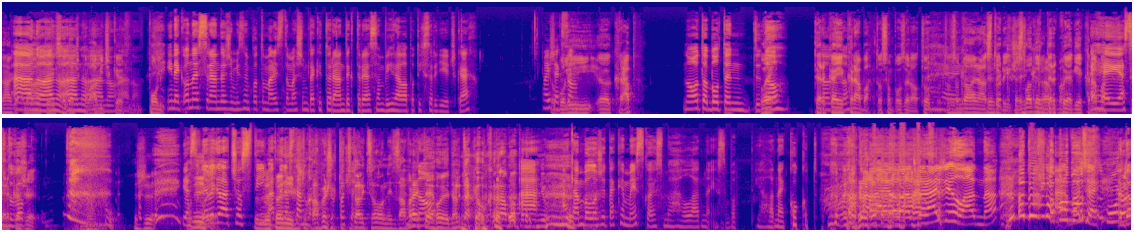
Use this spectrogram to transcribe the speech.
na, áno, na áno, áno, lavičke áno, áno. Poli. Inak ona je sranda, že my sme potom mali s Tomášom takéto rande, ktoré ja som vyhrala po tých srdiečkach. Vieš, to boli som... uh, krab? No, to bol ten... Le... No, Terka no, no. je kraba, to som pozeral, to, to som dal aj na story. Sledujem Terku, jak je kraba. Hej, ja Terka, že že, ja som nevedela, čo s tým. Že a teraz tam... Chápeš, že ti dali celého nezavretého, no. dali takého kraba pre ňu. A, a tam bolo, že také mesko, ja som bola hladná, ja som bola ja hladná je kokot. ja že hladná. A došla a, počkaj, do,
